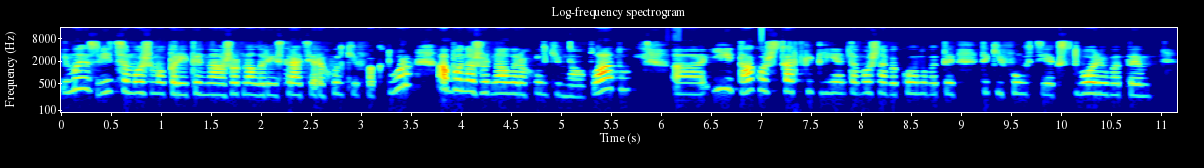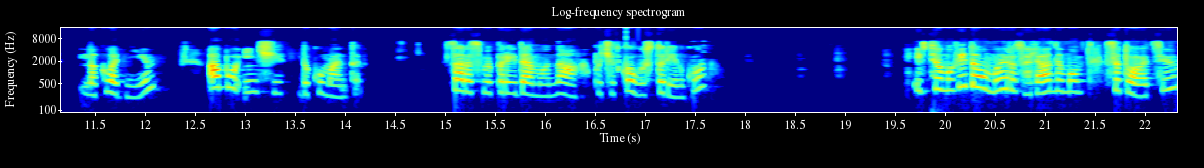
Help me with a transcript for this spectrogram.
і ми звідси можемо перейти на журнал реєстрації рахунків фактур або на журнал рахунків на оплату. І також з картки клієнта можна виконувати такі функції, як створювати накладні або інші документи. Зараз ми перейдемо на початкову сторінку. І в цьому відео ми розглянемо ситуацію,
